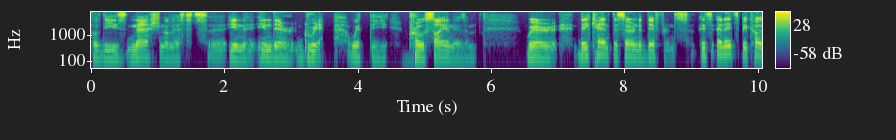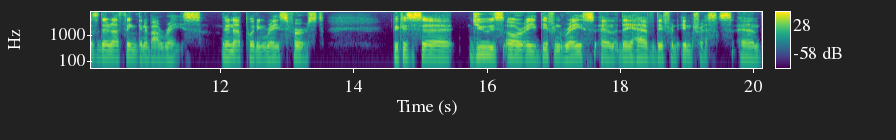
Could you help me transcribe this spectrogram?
of these nationalists uh, in in their grip with the pro-Zionism, where they can't discern the difference. It's and it's because they're not thinking about race. They're not putting race first because uh, Jews are a different race and they have different interests. And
